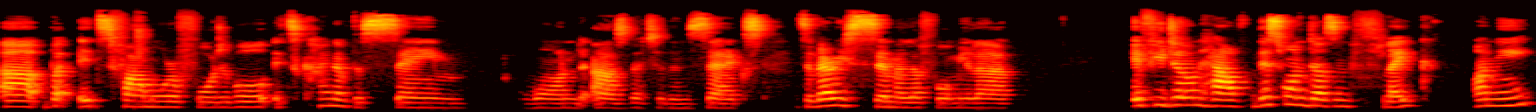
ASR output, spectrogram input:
Uh, but it's far more affordable. It's kind of the same wand as Better Than Sex. It's a very similar formula. If you don't have, this one doesn't flake on me.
